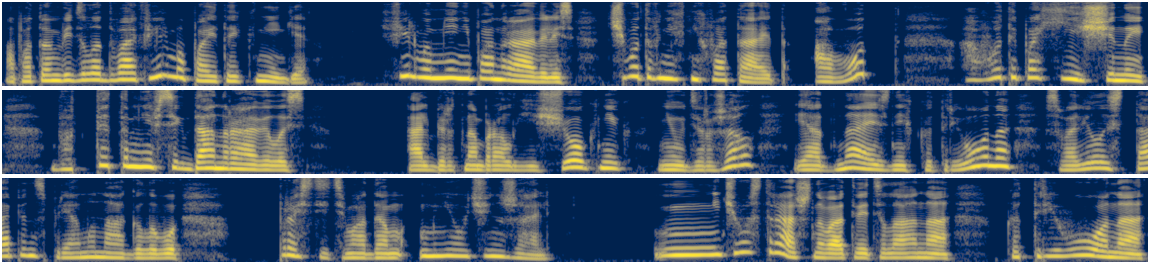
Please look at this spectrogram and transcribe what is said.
а потом видела два фильма по этой книге. Фильмы мне не понравились, чего-то в них не хватает. А вот... а вот и похищенный. Вот это мне всегда нравилось. Альберт набрал еще книг, не удержал, и одна из них, Катриона, свалилась Таппинс прямо на голову. «Простите, мадам, мне очень жаль». «Ничего страшного», — ответила она. «Катриона,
